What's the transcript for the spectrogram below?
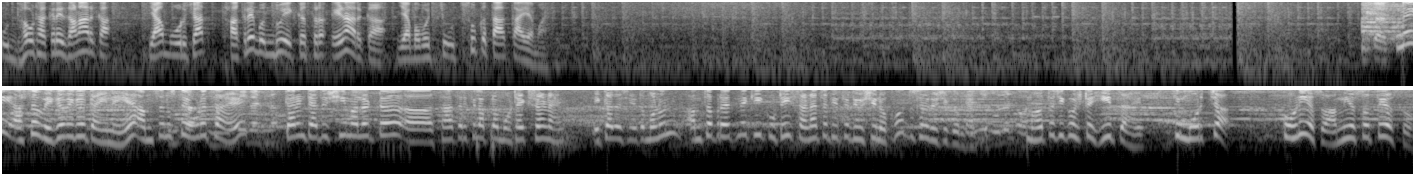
उद्धव ठाकरे जाणार का? या मोर्चात ठाकरे बंधू एकत्र येणार का? याबाबतची उत्सुकता कायम आहे. नाही असं वेगळं वेगळं काही नाही आहे आमचं नुसतं एवढंच आहे. कारण त्या दिवशी मला वाटतं सहा तारखेला आपला मोठा एक सण आहे एकादशी तर म्हणून आमचा प्रयत्न आहे की कुठेही सणाच्या तिथे दिवशी नको दुसऱ्या दिवशी करू शकतो. महत्त्वाची गोष्ट हीच आहे की मोर्चा कोणी असो आम्ही असो ते असो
